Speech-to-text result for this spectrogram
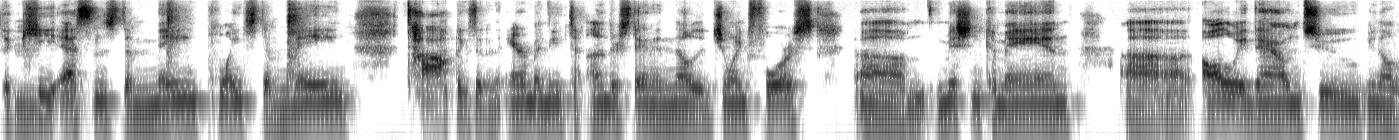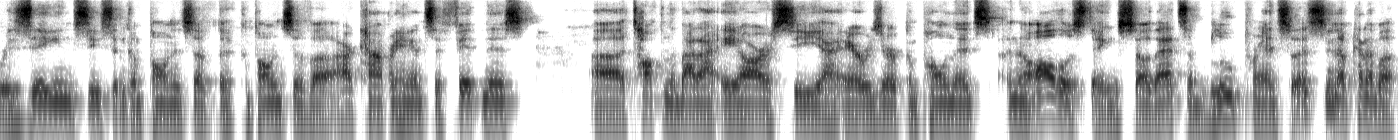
the mm. key essence, the main points, the main topics that an airman need to understand and know? The Joint Force, um, Mission Command, uh, all the way down to you know resiliency and components of the components of uh, our comprehensive fitness uh, talking about our ARC, our air reserve components, you know, all those things. So that's a blueprint. So that's, you know, kind of a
